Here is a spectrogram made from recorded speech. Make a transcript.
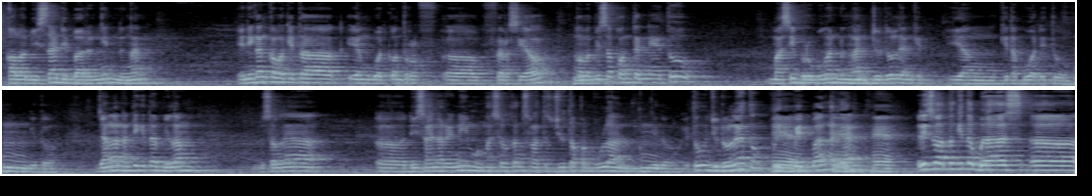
kalau bisa dibarengin dengan ini kan kalau kita yang buat kontroversial, kalau bisa kontennya itu masih berhubungan dengan judul yang kita, yang kita buat itu, Hmm. gitu. Jangan nanti kita bilang misalnya eh, desainer ini menghasilkan 100 juta per bulan Hmm. gitu. Itu judulnya tuh clickbait Iya, banget iya, kan. iya. Jadi suatu kita bahas eh,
